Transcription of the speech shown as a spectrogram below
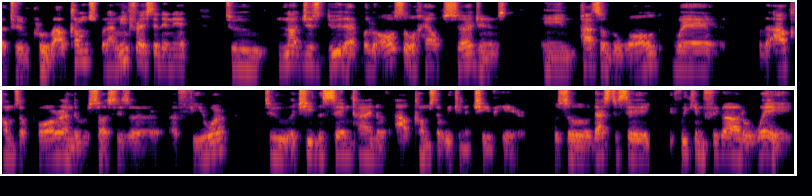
uh, to improve outcomes. But I'm interested in it to not just do that, but also help surgeons in parts of the world where the outcomes are poorer and the resources are, are fewer to achieve the same kind of outcomes that we can achieve here. So that's to say, if we can figure out a way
